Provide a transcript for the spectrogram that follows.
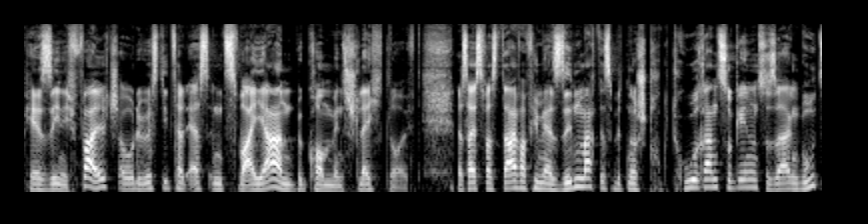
per se nicht falsch, aber du wirst Leads halt erst in zwei Jahren bekommen, wenn es schlecht läuft. Das heißt, was da einfach viel mehr Sinn macht, ist mit einer Struktur ranzugehen und zu sagen, gut,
